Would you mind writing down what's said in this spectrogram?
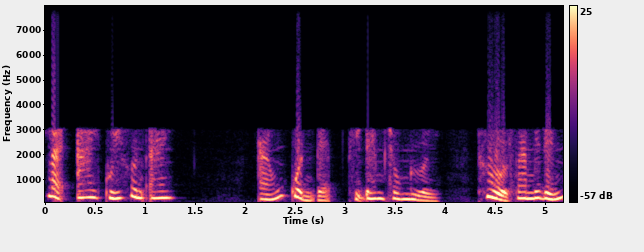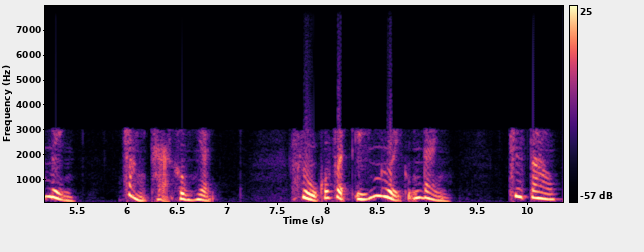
lại ai quý hơn ai? Áo quần đẹp thì đem cho người, thừa ra mới đến mình, chẳng thả không nhận. Dù có vật ý người cũng đành, chứ tao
